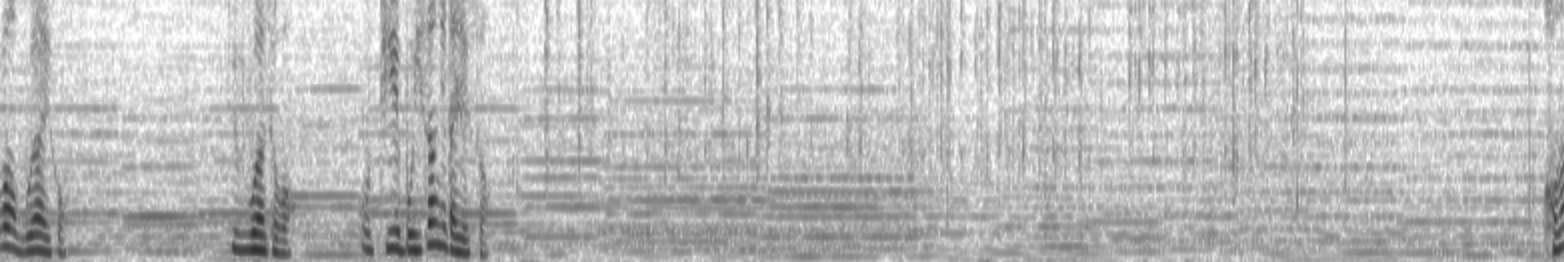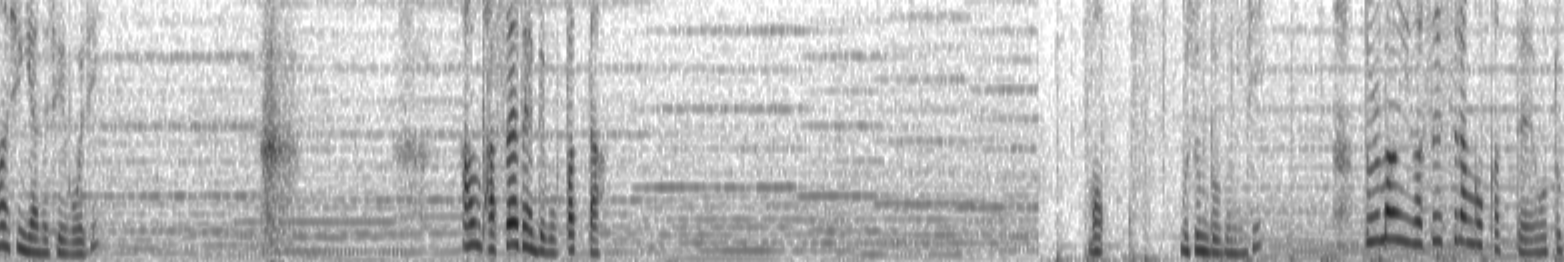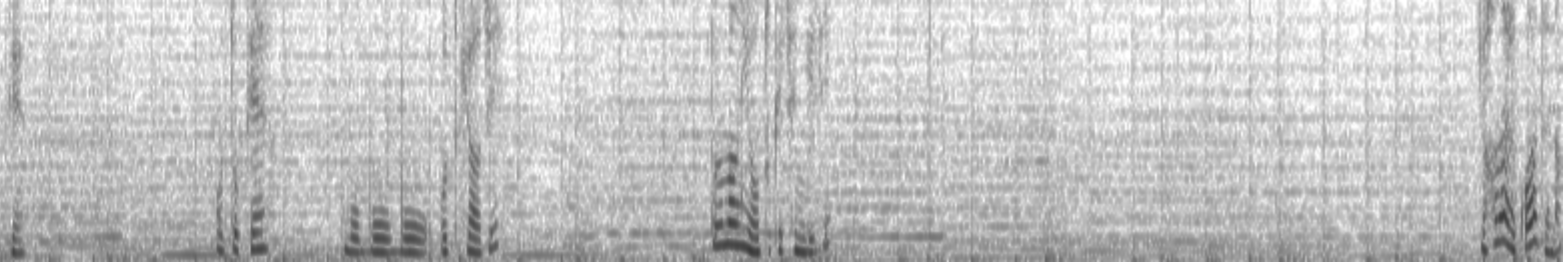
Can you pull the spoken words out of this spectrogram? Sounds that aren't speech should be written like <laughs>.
우와 뭐야 이거 이거 뭐야 저거 어 뒤에 뭐 이상하게 달려있어 겁나 신기한데 저게 뭐지? 아, <laughs> 한번 봤어야 되는데 못 봤다 뭐 무슨 부금이지? 똘망이가 쓸쓸한 것 같대. 어떡해. 어떡해? 뭐, 뭐, 뭐, 어떻게 하지? 똘망이 어떻게 챙기지? 하나를 꺼야 되나?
